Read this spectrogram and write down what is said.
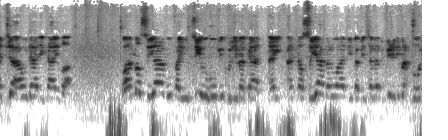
أجزأه ذلك أيضا. وأما الصيام فيجزئه بكل مكان أي أن الصيام الواجب بسبب فعل محظور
